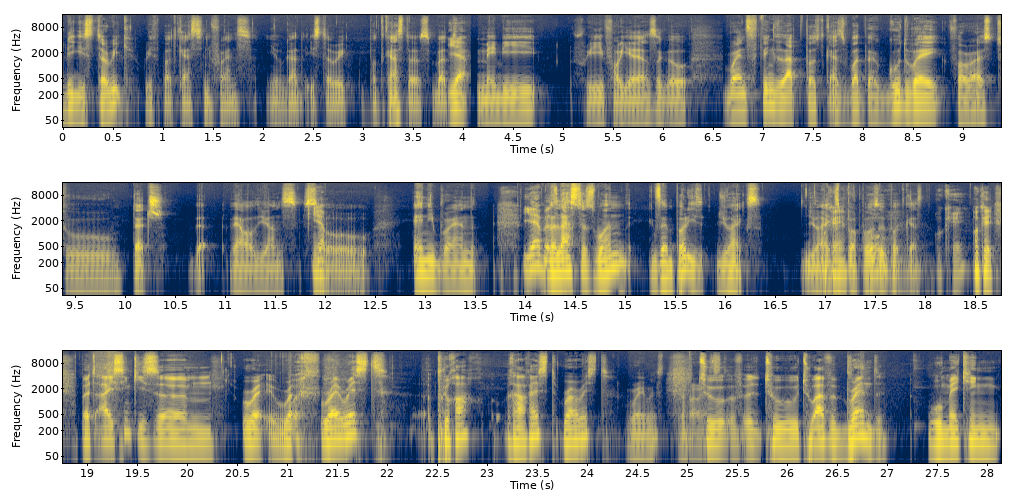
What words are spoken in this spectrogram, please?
big historic with podcasts in France. You've got historic podcasters, but Yeah. maybe three, four years ago, brands think that podcast was a good way for us to touch the, their audience. Yeah. So any brand, Yeah, but the lastest one example is Durex. Durex Okay. proposed Oh. a podcast. Okay. okay, but I think is um, ra- ra- rarest, uh, plus rare, rarest, rarest. rarest, West. to uh, to to have a brand who making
